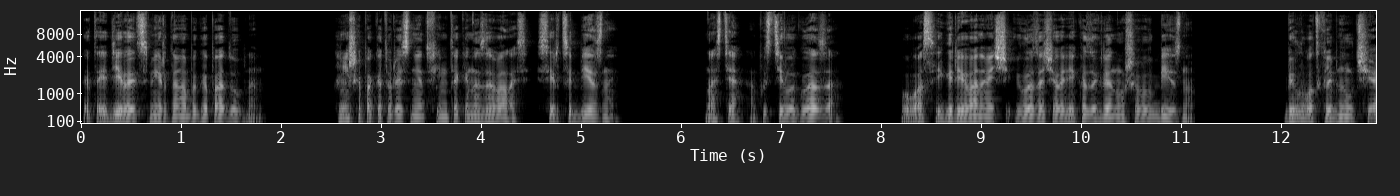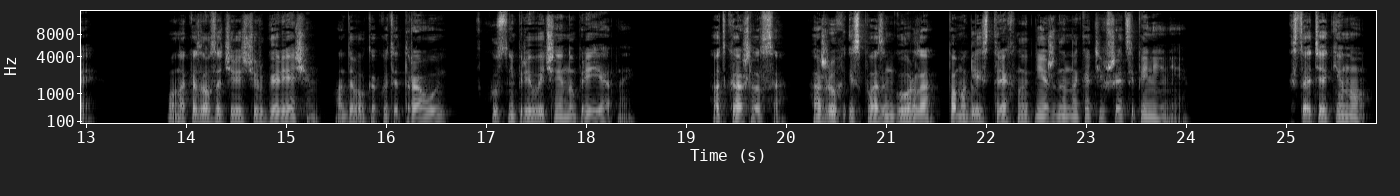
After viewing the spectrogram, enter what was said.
Это и делает смертного богоподобным. Книжка, по которой снят фильм, так и называлась «Сердце бездны». Настя опустила глаза. «У вас, Игорь Иванович, глаза человека, заглянувшего в бездну». Белов отхлебнул чай. Он оказался чересчур горячим, отдавал какой-то травой. Вкус непривычный, но приятный. Откашлялся. Ожог и спазм горла помогли стряхнуть неожиданно накатившее оцепенение. Кстати, о кино.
